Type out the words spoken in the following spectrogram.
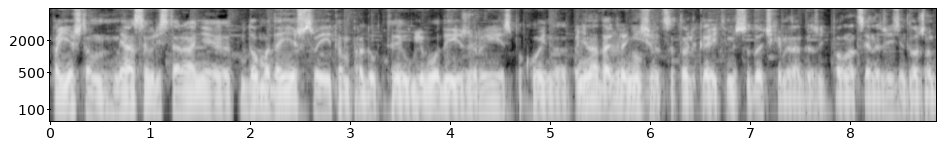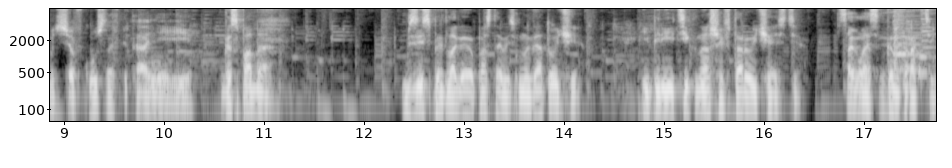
поешь там мясо в ресторане, дома доешь свои там продукты, углеводы и жиры спокойно. Не надо ограничиваться только этими судочками, надо жить полноценной жизнью, должно быть все вкусно в питании и Господа, здесь предлагаю поставить многоточие и перейти к нашей второй части. Согласен. Контрактив.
